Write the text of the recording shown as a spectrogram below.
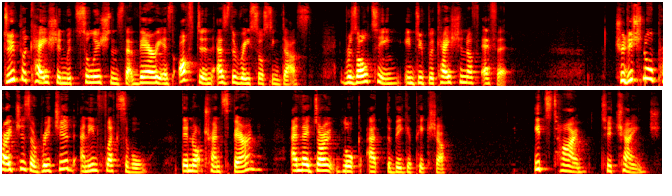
duplication with solutions that vary as often as the resourcing does, resulting in duplication of effort. Traditional approaches are rigid and inflexible. They're not transparent and they don't look at the bigger picture. It's time to change.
